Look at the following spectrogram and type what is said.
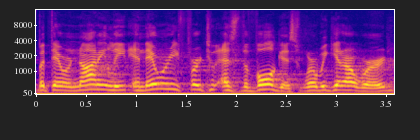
but they were non elite, and they were referred to as the vulgus, where we get our word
